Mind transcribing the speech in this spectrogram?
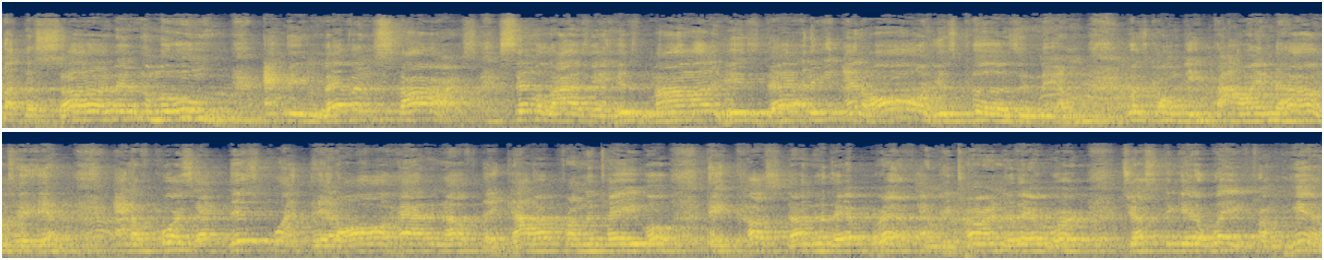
but the sun and the moon and the 11 stars, symbolizing his mama, his daddy, and all his cousins them was going to be bowing down to him. And of course, at this point, they had all had enough. They got up from the table, they cussed under their breath and returned to their work just to get away from him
